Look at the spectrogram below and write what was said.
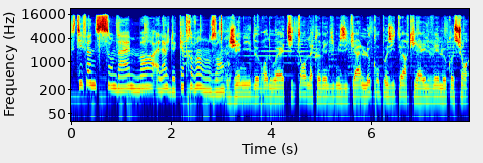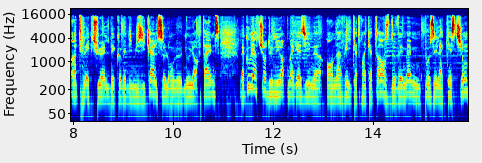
Stephen Sondheim, mort à l'âge de 91 ans. Génie de Broadway, titan de la comédie musicale, le compositeur qui a élevé le quotient intellectuel des comédies musicales selon le New York Times. La couverture du New York Magazine en avril 94 devait même poser la question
